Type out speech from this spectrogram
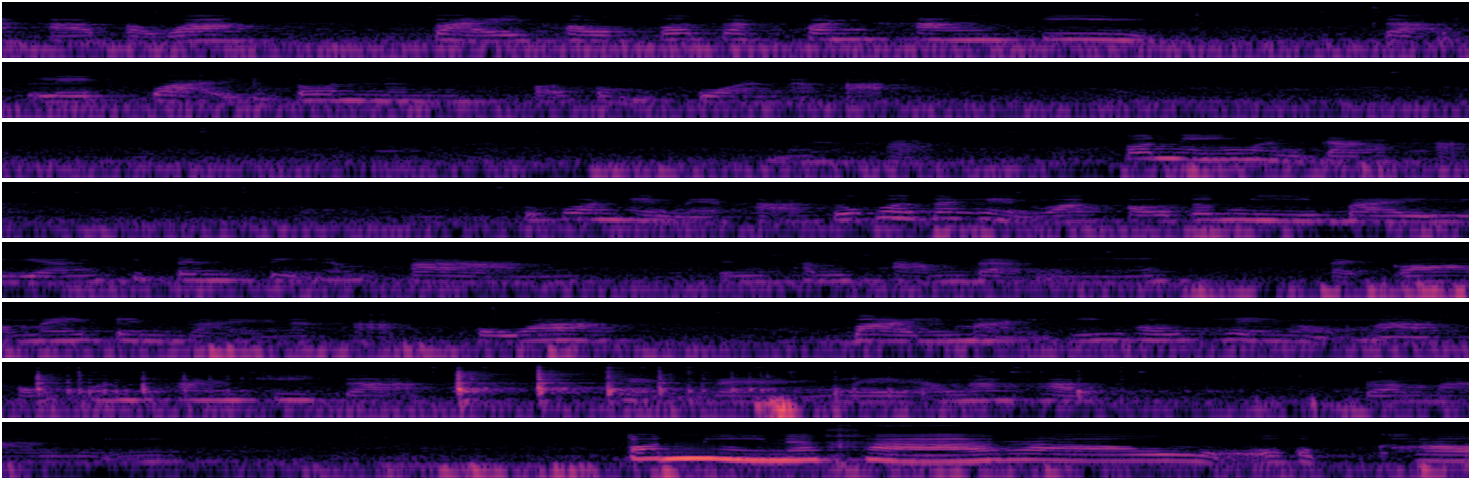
นะคะ แต่ว่าไซส์เขาก็จะค่อนข้างที่จะเล็กกว่าอีกต้นหนึ่งพอสมควรนะคะนี่นะคะต้นนี้เหมือนกันค่ะ ทุกคนเห็นไหมคะ ทุกคนจะเห็นว่าเขาจะมีใบเลี้ยงที่เป็นสีน้ำตาล เป็นช้ำๆแบบนี้ แต่ก็ไม่เป็นไรนะคะ เพราะว่าใบใหม่ที่เขาแทงออกมาเขาค่อนข้างที่จะแข็งแรงแล้วนะคะ ประมาณนี้ ต้นนี้นะคะเราอบเขา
